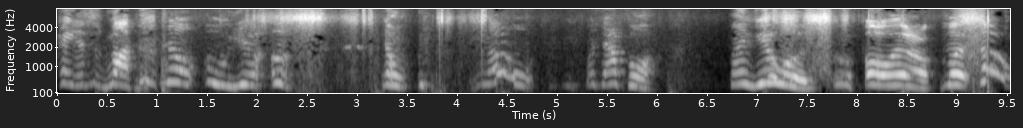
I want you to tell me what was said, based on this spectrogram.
Hey, this is mine. No, oh yeah, uh. No, no. What's that for? My viewers. Oh, yeah, but no.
